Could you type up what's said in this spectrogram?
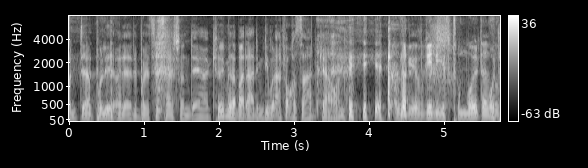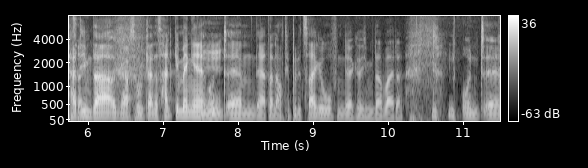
Und der, Poli äh, der Polizist heißt schon, der Kirchenmitarbeiter hat ihm die wohl einfach aus der Hand gehauen. also ein riesiges Tumult. Und hat ihm da, gab es so ein kleines Handgemenge mhm. und ähm, der hat dann auch die Polizei gerufen, der Kirchenmitarbeiter. und ähm,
